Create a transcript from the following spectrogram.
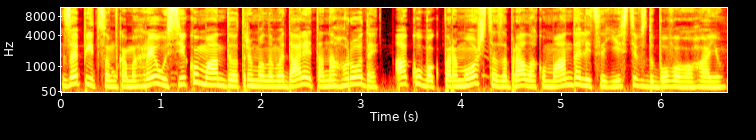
За підсумками гри усі команди отримали медалі та нагороди. А кубок переможця забрала команда ліцеїстів з Дубового гаю.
